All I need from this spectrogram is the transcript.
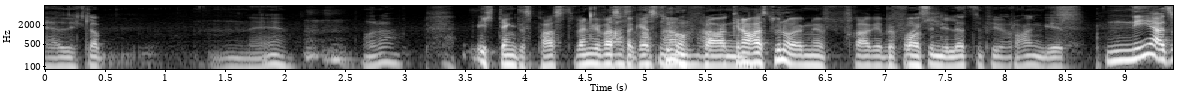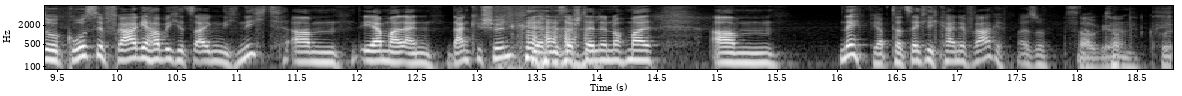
Ja, also ich glaube, nee, oder? Ich denke, das passt. Wenn wir was hast, vergessen hast haben. Fragen, genau, hast du noch irgendeine Frage, bevor, bevor es in die letzten vier Fragen geht? Nee, also große Frage habe ich jetzt eigentlich nicht. Ähm, eher mal ein Dankeschön an dieser Stelle nochmal. Ähm, nee, ich habe tatsächlich keine Frage. Also, ja, cool.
